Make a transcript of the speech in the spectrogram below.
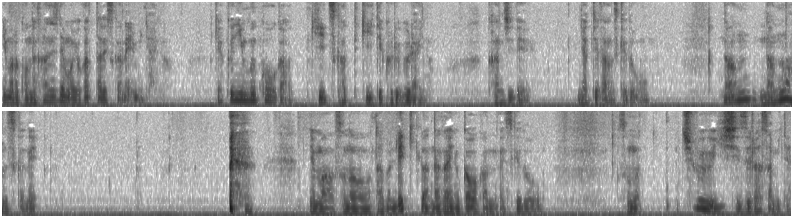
今のこんな感じでもよかったですかねみたいな。逆に向こうが気使って聞いてくるぐらいの感じでやってたんですけどなんなんなんですかね。でまあその多分歴が長いのか分かんないですけどその注意しづらさみたい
